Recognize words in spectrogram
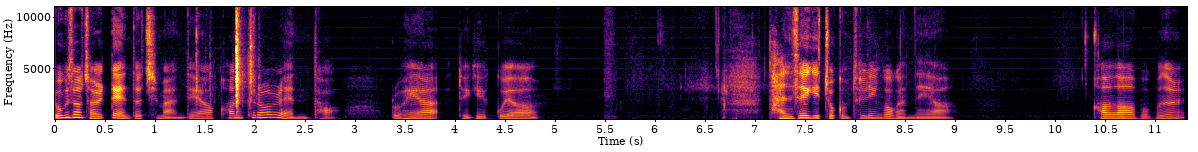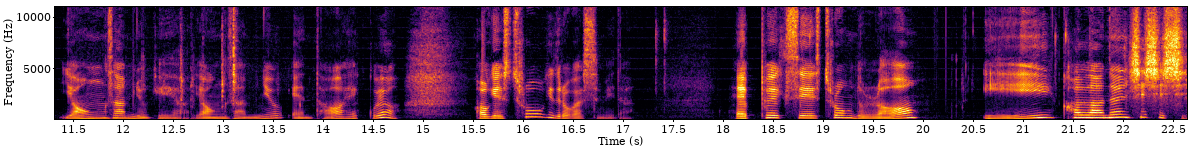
여기서 절대 엔터 치면 안 돼요. 컨트롤 엔터로 해야 되겠고요. 단색이 조금 틀린 것 같네요. 컬러 부분을 036이에요. 036 엔터 했고요. 거기에 스트로크가 들어갔습니다. FX에 스트로크 눌러 이 컬러는 CCC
